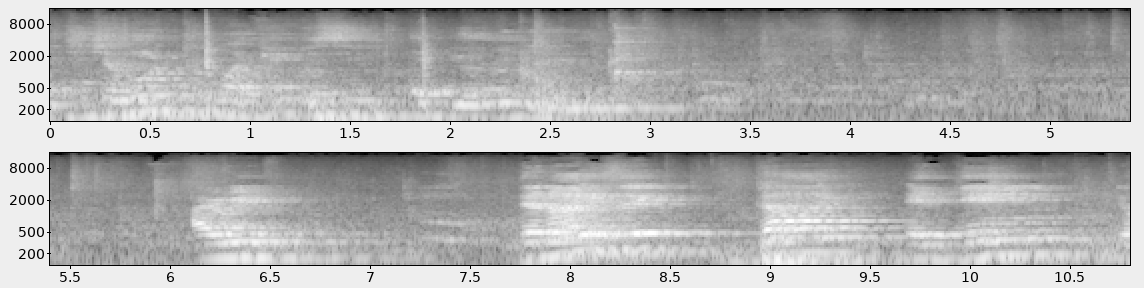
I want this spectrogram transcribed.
nkyekyɛmu du kɔtwe kosi aduonu mmienu I read Then Isaac dug again the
